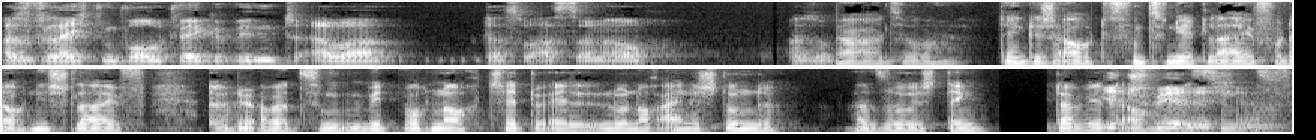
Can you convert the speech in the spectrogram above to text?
Also vielleicht im Vote, wer gewinnt, aber das war's dann auch. Also ja, also denke ich auch, das funktioniert live oder auch nicht live. Äh, ja. Aber zum Mittwoch noch Chat-Duell nur noch eine Stunde. Also ich denke, da wird, wird auch ein bisschen, ja. was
